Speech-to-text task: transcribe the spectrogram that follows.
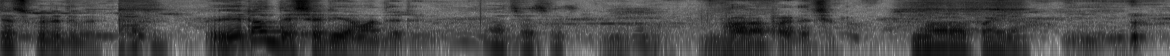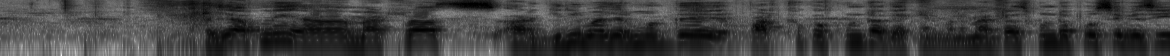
শেষ করে দেবে। এটাও দেশেরই আমাদের। আচ্ছা আচ্ছা আচ্ছা। ধরা পাইতে ছিল ধরা পায়রা যে আপনি ম্যাট্রাস আর গিরিবাজের মধ্যে পার্থক্য কোনটা দেখেন? মানে ম্যাট্রাস কোনটা পোষে বেশি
